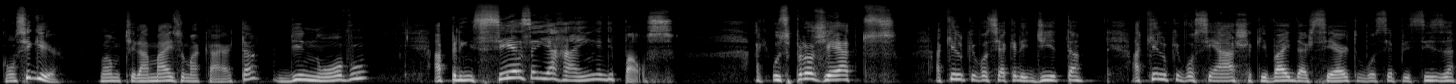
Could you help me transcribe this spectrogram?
conseguir. Vamos tirar mais uma carta. De novo, a princesa e a rainha de paus. Os projetos, aquilo que você acredita, aquilo que você acha que vai dar certo, você precisa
